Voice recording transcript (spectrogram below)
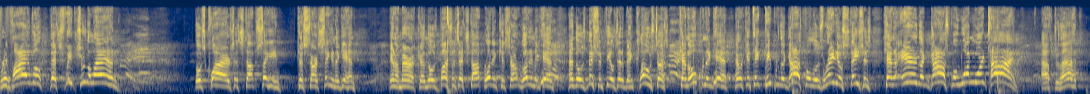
revival that sweeps through the land. Those choirs that stopped singing can start singing again in America. And those buses that stop running can start running again. And those mission fields that have been closed to us can open again. And we can take people to the gospel. Those radio stations can air the gospel one more time. After that,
